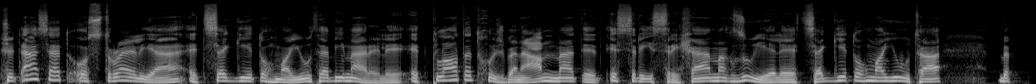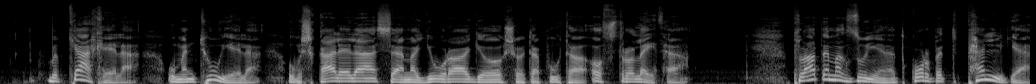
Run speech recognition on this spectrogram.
شت آسات أستراليا تسجي تهما يوثا بمارلي اتبلاطت خجبنا عمت إسري إسريخا مغزوية لتسجي تهما يوتا ومنتويلا وبشقاللا ساما يورا جو شوتابوتا أستراليثا بلاطة مغزوينة قربة بلجا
